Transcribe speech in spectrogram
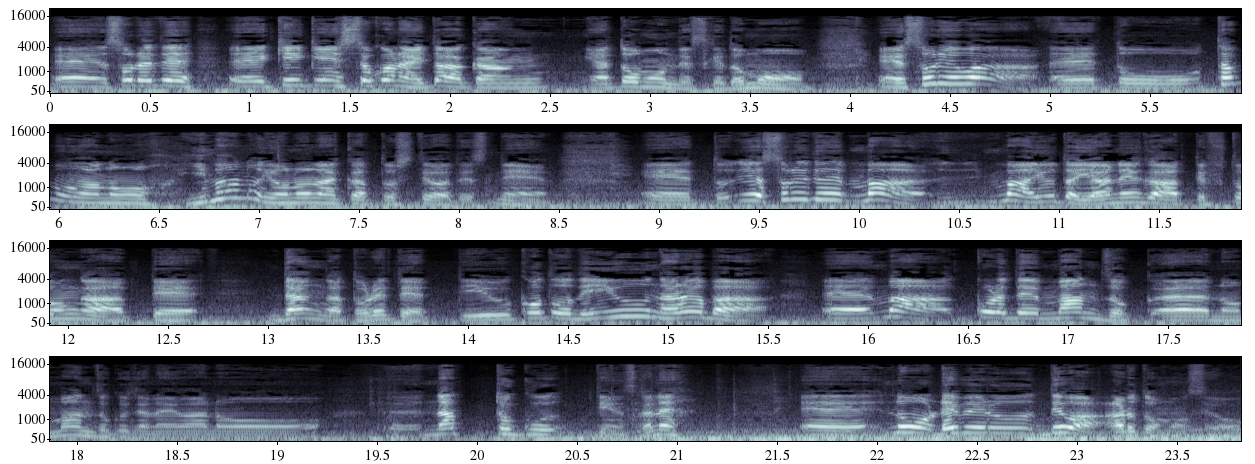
えー、それで、えー、経験しておかないとあかんやと思うんですけども、えそれは、えっ、と、多分あの、今の世の中としてはですね、えっ、と、いや、それで、まあ、まあ言うたら屋根があって、布団があって、段が取れてっていうことで言うならば、え、まあ、これで満足、あの、満足じゃない、あの、納得っていうんですかね、え、のレベルではあると思うんですよ。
